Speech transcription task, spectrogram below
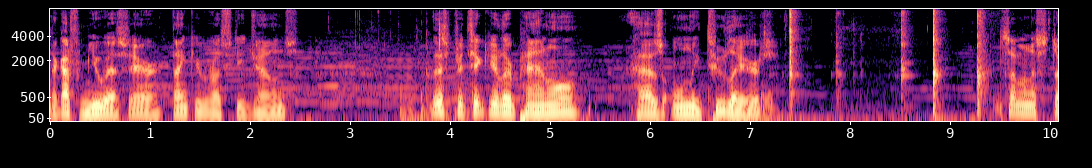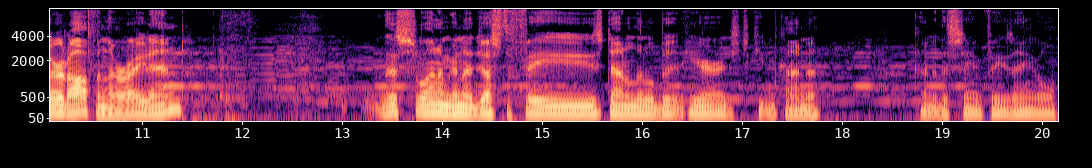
I got from US Air. Thank you, Rusty Jones. This particular panel has only two layers. So I'm going to start off on the right end. This one I'm going to adjust the phase down a little bit here just to keep them kind of kind of the same phase angle.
